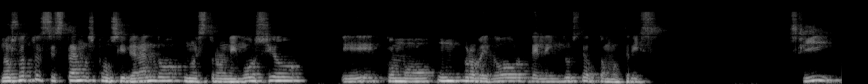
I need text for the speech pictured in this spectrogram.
nosotros estamos considerando nuestro negocio eh, como un proveedor de la industria automotriz. Sí,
